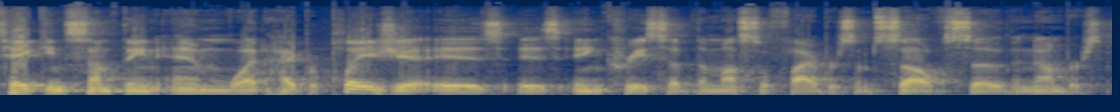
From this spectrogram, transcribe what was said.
taking something and what hyperplasia is is increase of the muscle fibers themselves so the numbers.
